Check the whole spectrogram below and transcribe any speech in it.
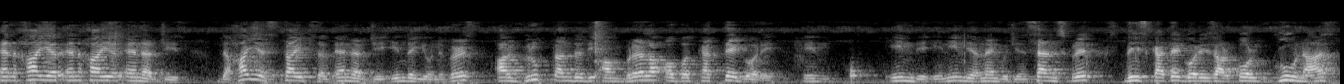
and higher and higher energies the highest types of energy in the universe are grouped under the umbrella of a category in Indi, in Indian language, in Sanskrit, these categories are called gunas,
